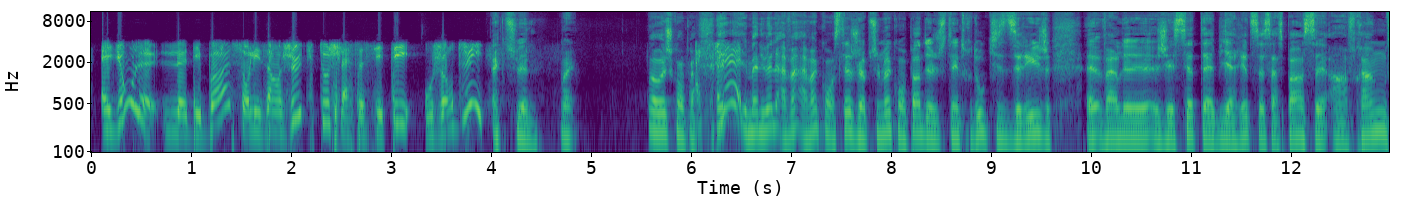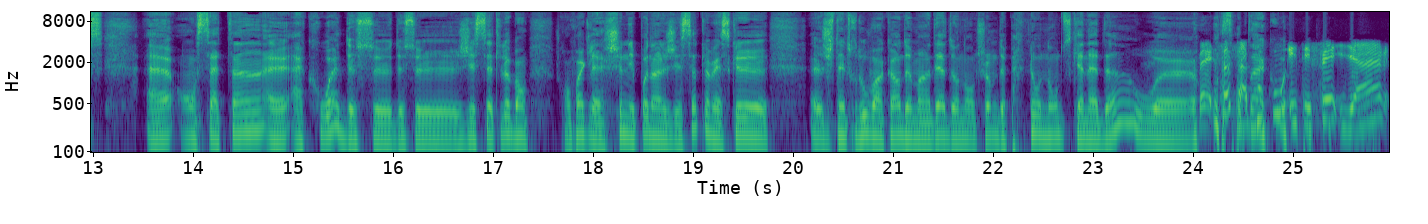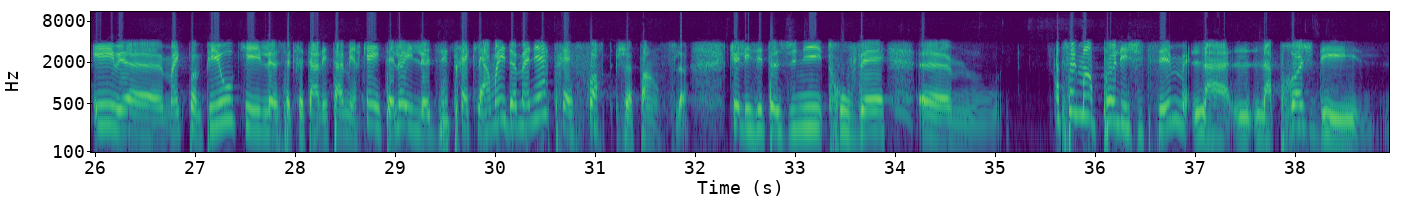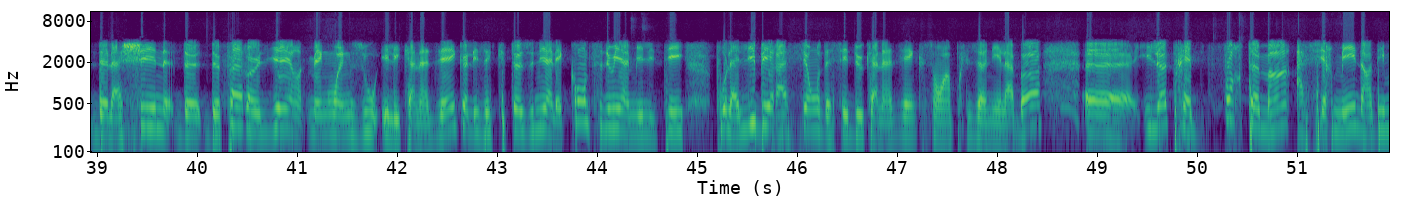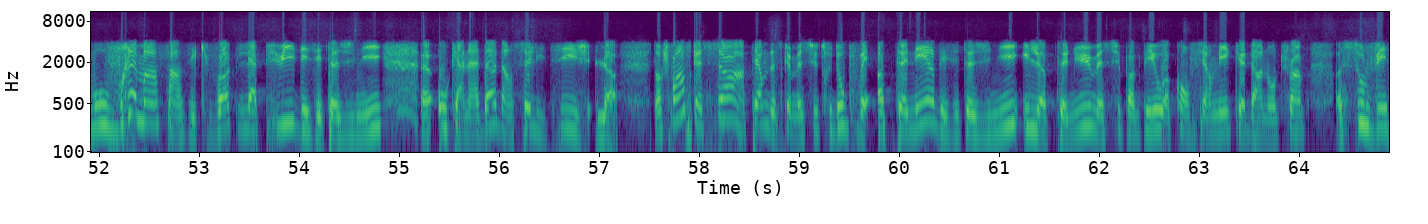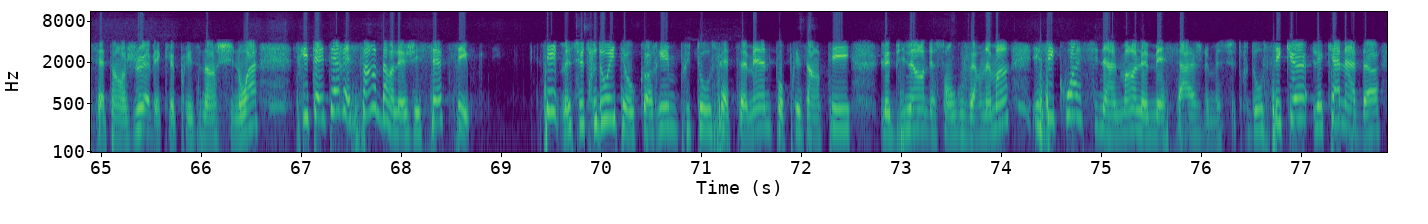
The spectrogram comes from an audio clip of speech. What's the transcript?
ayons le, le débat sur les enjeux qui touchent la société aujourd'hui. Actuel, oui oui, je comprends. Emmanuel, avant, avant qu'on se laisse, je veux absolument qu'on parle de Justin Trudeau qui se dirige euh, vers le G7 à Biarritz. Ça, ça se passe euh, en France. Euh, on s'attend euh, à quoi de ce de ce G7-là? Bon, je comprends que la Chine n'est pas dans le G7, là, mais est-ce que Justin Trudeau va encore demander à Donald Trump de parler au nom du Canada? Ou, ben, ça, ça a beaucoup été fait hier et Mike Pompeo, qui est le secrétaire d'État américain, était là. Il l'a dit très clairement et de manière très forte, je pense, là, que les États-Unis trouvaient absolument pas légitime l'approche des de la Chine de, de faire un lien entre Meng Wanzhou et les Canadiens, que les États-Unis allaient continuer à militer pour la libération de ces deux Canadiens qui sont emprisonnés là-bas. Euh, il a très fortement affirmé, dans des mots vraiment sans équivoque, l'appui des États-Unis euh, au Canada dans ce litige-là. Donc, je pense que ça, en termes de ce que M. Trudeau pouvait obtenir des États-Unis, il l'a obtenu. M. Pompeo a confirmé que Donald Trump a soulevé cet enjeu avec le président chinois. Ce qui est intéressant dans le G7, c'est M. Trudeau était au Corim plus tôt cette semaine pour présenter le bilan de son gouvernement. Et c'est quoi finalement le message de M. Trudeau? C'est que le Canada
